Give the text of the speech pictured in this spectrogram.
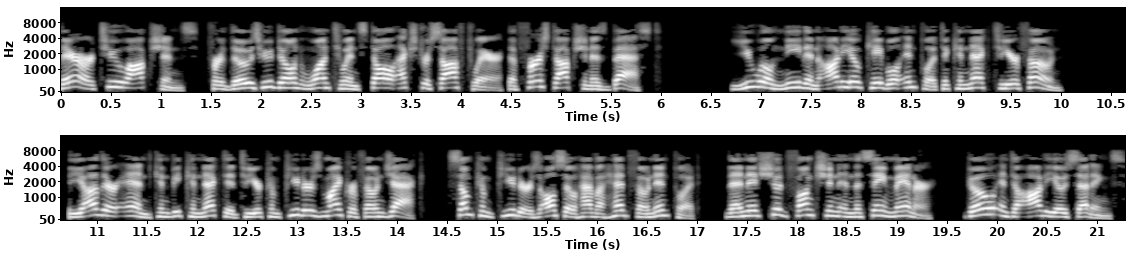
There are two options. For those who don't want to install extra software, the first option is best. You will need an audio cable input to connect to your phone. The other end can be connected to your computer's microphone jack. Some computers also have a headphone input. Then it should function in the same manner. Go into audio settings.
